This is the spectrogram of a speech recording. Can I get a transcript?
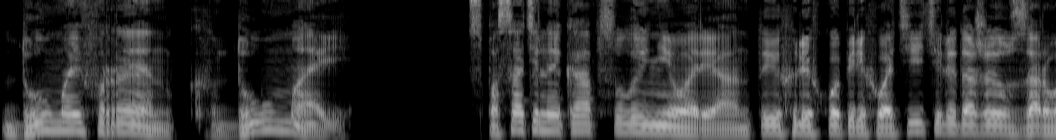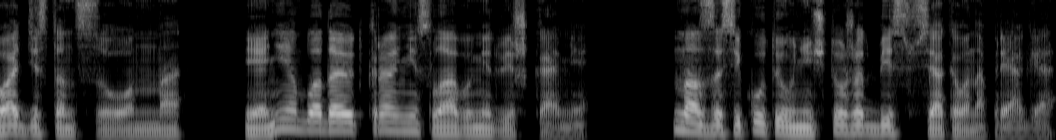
Думай, Фрэнк, думай. Спасательные капсулы не вариант, их легко перехватить или даже взорвать дистанционно, и они обладают крайне слабыми движками. Нас засекут и уничтожат без всякого напряга.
